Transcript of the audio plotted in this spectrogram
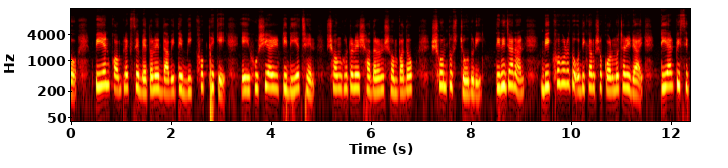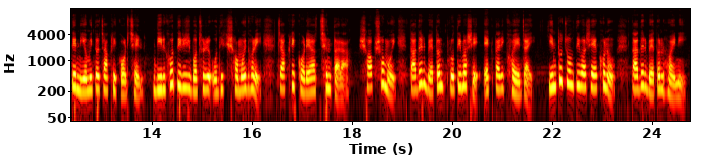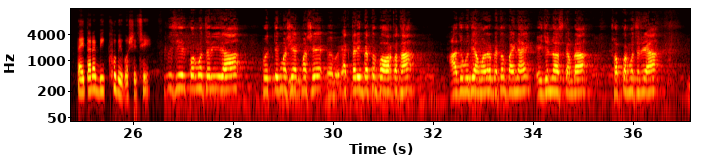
পিএন কমপ্লেক্সে বেতনের দাবিতে বিক্ষোভ থেকে এই হুঁশিয়ারিটি দিয়েছেন সংগঠনের সাধারণ সম্পাদক সন্তোষ চৌধুরী। তিনি জানান, বিক্ষোভরত অধিকাংশ কর্মচারীরাই টিআরপিসিতে নিয়মিত চাকরি করছেন। দীর্ঘ তিরিশ বছরের অধিক সময় ধরে চাকরি করে আসছেন তারা। সব সময় তাদের বেতন প্রতি মাসে এক তারিখ হয়ে যায়, কিন্তু চলতি মাসে এখনও তাদের বেতন হয়নি, তাই তারা বিক্ষোভে বসেছে। পিসির কর্মচারীরা প্রত্যেক মাসে এক মাসে এক তারিখ বেতন পাওয়ার কথা। আজ অবধি আমাদের বেতন পাই নাই, এই জন্য আজকে আমরা সব কর্মচারীরা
